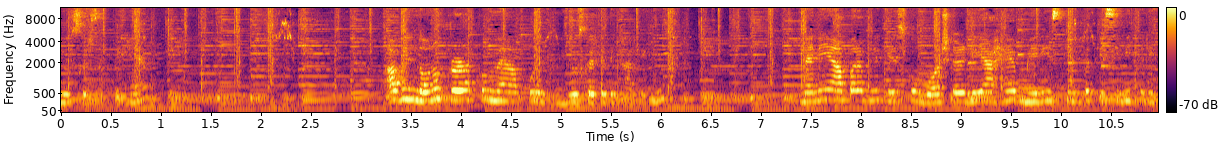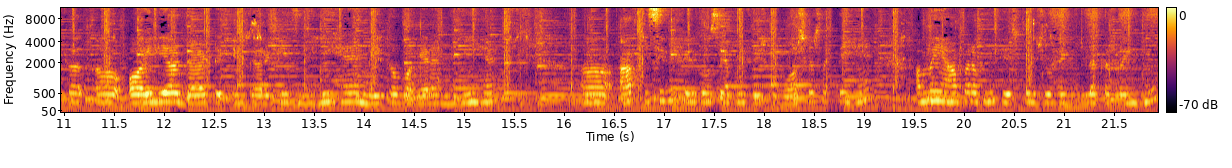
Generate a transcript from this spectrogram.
यूज़ कर सकते हैं। अब इन दोनों प्रोडक्ट को मैं आपको यूज़ करके दिखाती हूँ। मैंने यहाँ पर अपने फेस को वॉश कर लिया है। मेरी स्किन पर किसी भी तरीका ऑयल या डर्ट इम्प्योरिटीज़ नहीं है मेकअप वगैरह नहीं है। आप किसी भी फेस से अपने फेस को वॉश कर सकते हैं। अब मैं यहाँ पर अपने फेस को जो है गीला कर रही हूँ।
